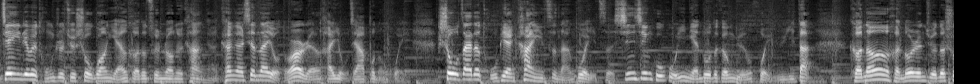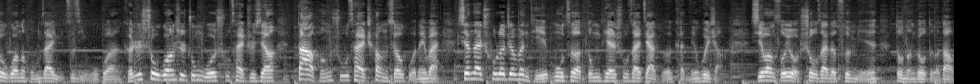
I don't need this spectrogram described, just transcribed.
建议这位同志去寿光沿河的村庄去看看，看看现在有多少人还有家不能回。受灾的图片看一次难过一次，辛辛苦苦一年多的耕耘毁于一旦。可能很多人觉得寿光的洪灾与自己无关，可是寿光是中国蔬菜之乡，大棚蔬菜畅销国内外。现在出了这问题，目测冬天蔬菜价格肯定会涨。希望所有受灾的村民都能够得到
